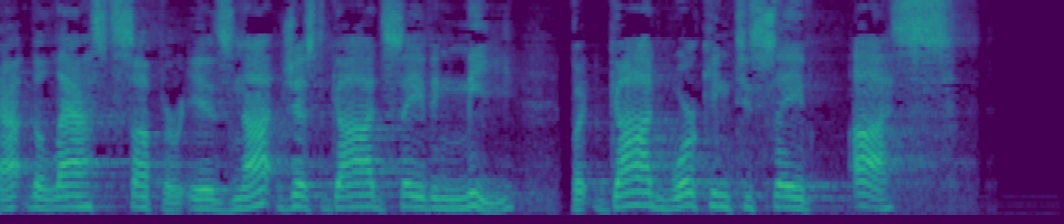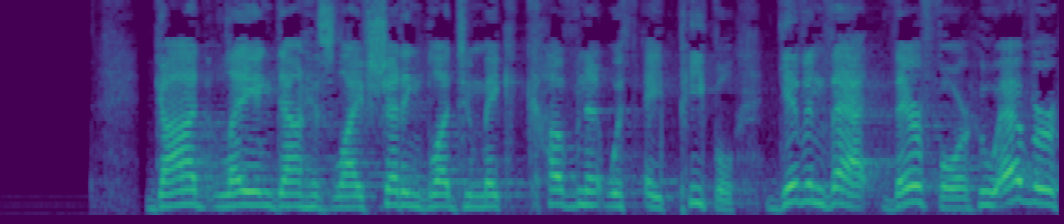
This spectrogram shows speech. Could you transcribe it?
at the Last Supper is not just God saving me, but God working to save us. God laying down his life, shedding blood to make covenant with a people. Given that, therefore, whoever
